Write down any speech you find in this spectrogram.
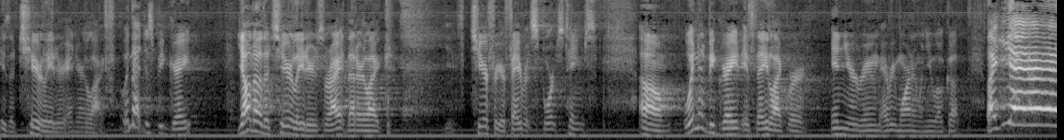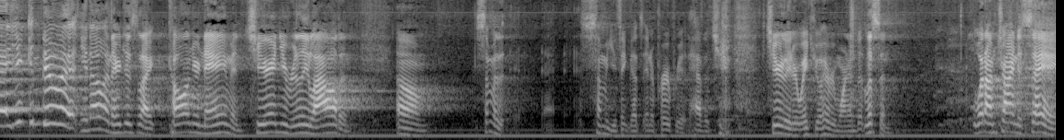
is a cheerleader in your life. Wouldn't that just be great? Y'all know the cheerleaders, right? That are like cheer for your favorite sports teams. Um, wouldn't it be great if they like were in your room every morning when you woke up? Like, yay, you can do it, you know, and they're just like calling your name and cheering you really loud and um, some of the, some of you think that's inappropriate have a cheer, cheerleader wake you up every morning, but listen, what I'm trying to say,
